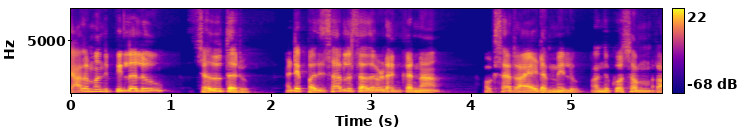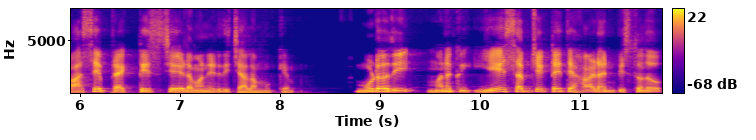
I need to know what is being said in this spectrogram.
చాలామంది పిల్లలు చదువుతారు. అంటే పదిసార్లు చదవడం కన్నా ఒకసారి రాయడం మేలు. అందుకోసం రాసే ప్రాక్టీస్ చేయడం అనేది చాలా ముఖ్యం. మూడవది మనకు ఏ సబ్జెక్ట్ అయితే హార్డ్ అనిపిస్తుందో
